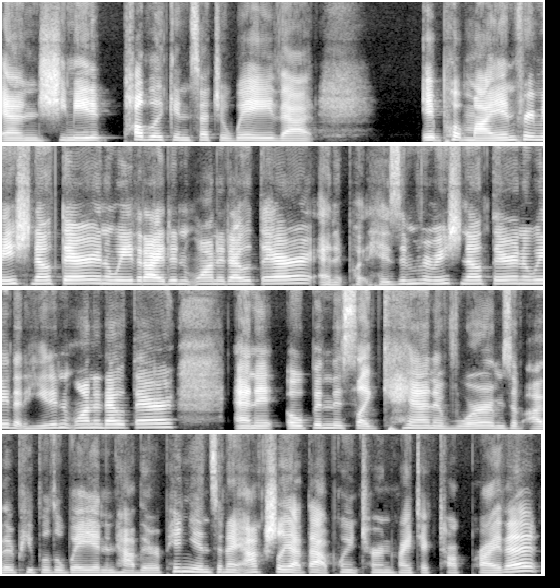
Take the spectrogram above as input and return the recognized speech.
and she made it public in such a way that it put my information out there in a way that I didn't want it out there, and it put his information out there in a way that he didn't want it out there, and it opened this, like, can of worms of other people to weigh in and have their opinions, and I actually, at that point, turned my TikTok private,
